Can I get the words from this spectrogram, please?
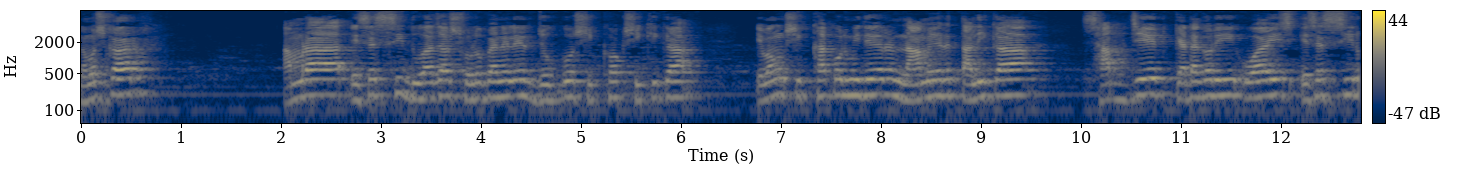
নমস্কার। আমরা এসএসসি দু হাজার ষোলো প্যানেলের যোগ্য শিক্ষক, শিক্ষিকা এবং শিক্ষাকর্মীদের নামের তালিকা, সাবজেক্ট, ক্যাটাগরি ওয়াইজ এসএসসির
